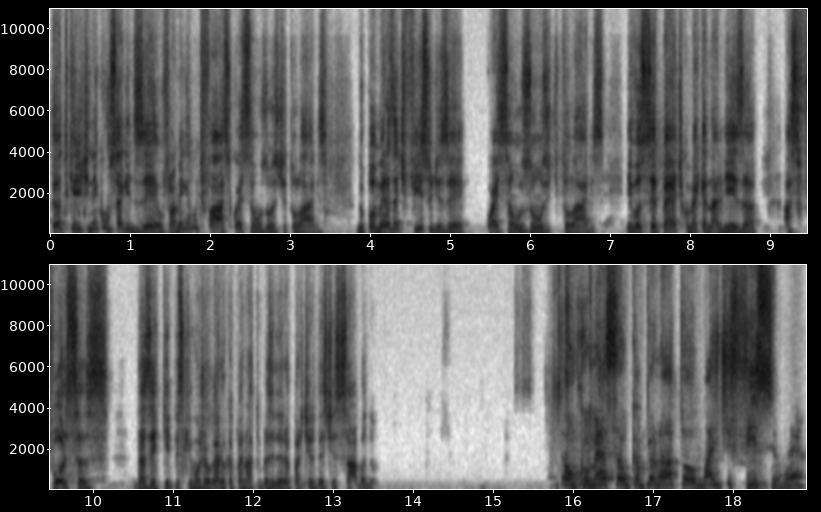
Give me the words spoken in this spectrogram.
tanto que a gente nem consegue dizer. O Flamengo é muito fácil quais são os 11 titulares. No Palmeiras é difícil dizer quais são os 11 titulares. E você, Pet, como é que analisa as forças das equipes que vão jogar o Campeonato Brasileiro a partir deste sábado? Então, começa o campeonato mais difícil, né?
